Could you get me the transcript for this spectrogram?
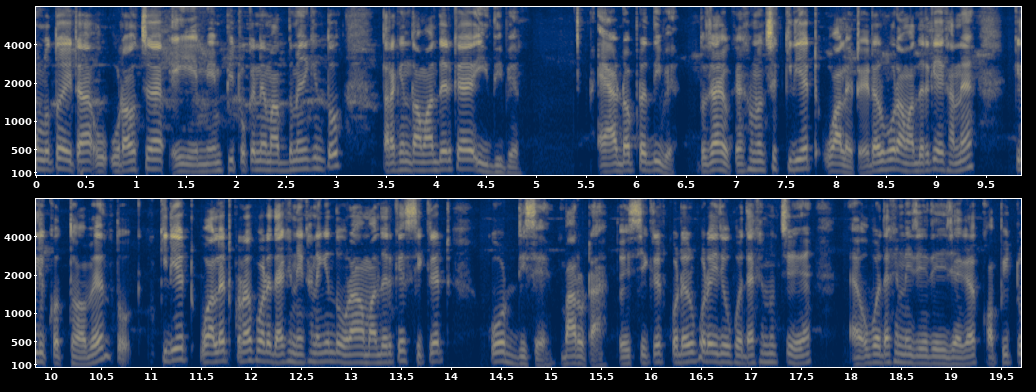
মূলত এটা ওরা হচ্ছে এই এমএমপি টোকেনের মাধ্যমেই কিন্তু, তারা কিন্তু আমাদেরকে ই দিবে অ্যাডপটা দিবে। তো যাই হোক, এখন হচ্ছে ক্রিয়েট ওয়ালেট এটার উপর আমাদেরকে এখানে ক্লিক করতে হবে। তো ক্রিয়েট ওয়ালেট করার পরে দেখেন, এখানে কিন্তু ওরা আমাদেরকে সিক্রেট কোড দিছে বারোটা। তো এই সিক্রেট কোডের উপরে এই যে উপরে দেখেন হচ্ছে উপরে দেখেন এই এই জায়গায় কপি টু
